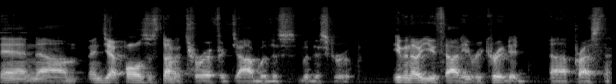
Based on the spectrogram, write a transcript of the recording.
and um, and Jeff Boals has done a terrific job with this with this group. Even though you thought he recruited uh, Preston,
